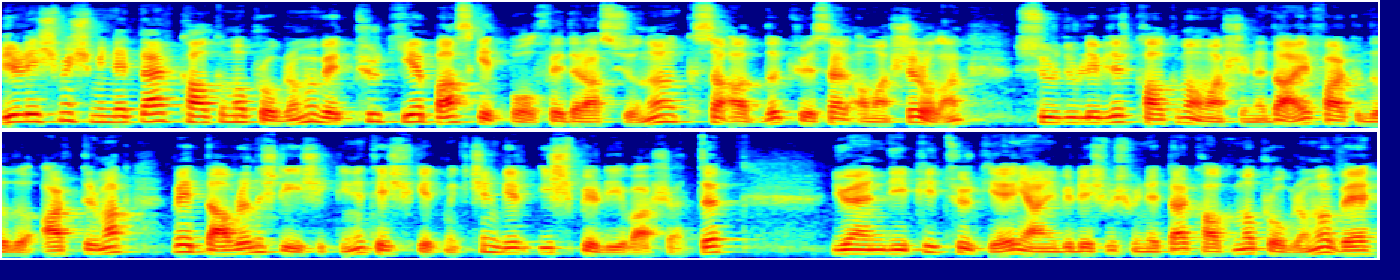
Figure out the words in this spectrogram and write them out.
Birleşmiş Milletler Kalkınma Programı ve Türkiye Basketbol Federasyonu kısa adlı küresel amaçlar olan sürdürülebilir kalkınma amaçlarına dair farkındalığı arttırmak ve davranış değişikliğini teşvik etmek için bir işbirliği başlattı. UNDP Türkiye yani Birleşmiş Milletler Kalkınma Programı ve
